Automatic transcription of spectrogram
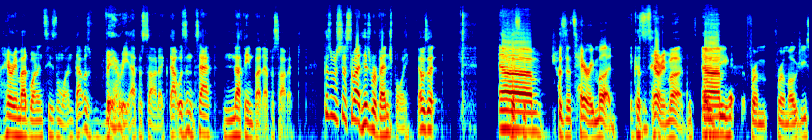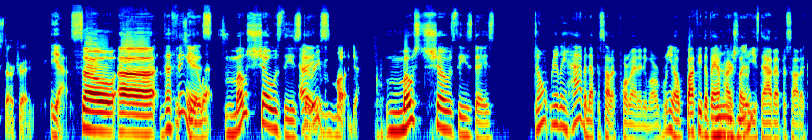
Harry Mudd one in season one. That was very episodic. That was in fact nothing but episodic because it was just about his revenge boy. That was it. Um. Because it's Harry Mudd Because it's Harry Mudd. OG Um, from from OG Star Trek. yeah. So uh, the thing is, most shows these Harry days, Mudd. most shows these days don't really have an episodic format anymore. You know, Buffy the Vampire Slayer Mhm. used to have episodic.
